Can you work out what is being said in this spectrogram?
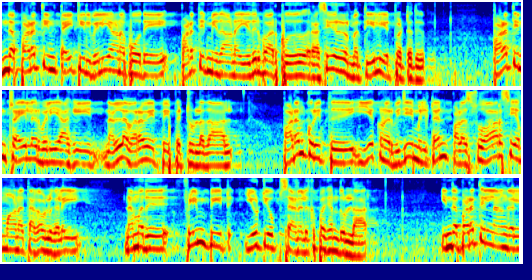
இந்த படத்தின் டைட்டில் வெளியான போதே படத்தின் மீதான எதிர்பார்ப்பு ரசிகர்கள் மத்தியில் ஏற்பட்டது. படத்தின் ட்ரெய்லர் வெளியாகி நல்ல வரவேற்பை பெற்றுள்ளதால் படம் குறித்து இயக்குனர் விஜய் மில்டன் பல சுவாரஸ்யமான தகவல்களை நமது ஃபிலிம் பீட் யூடியூப் சேனலுக்கு பகிர்ந்துள்ளார். இந்த படத்தில் நாங்கள்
